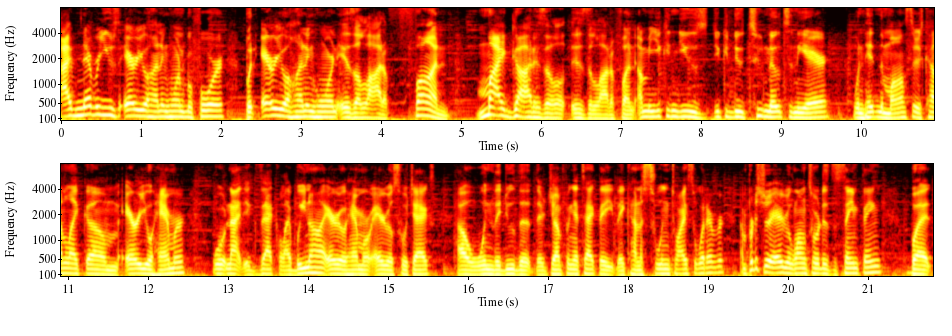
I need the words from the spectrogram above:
I've never used aerial hunting horn before, but aerial hunting horn is a lot of fun. My god, is a is a lot of fun. I mean, you can use you can do two notes in the air when hitting the monster. It's kind of like um aerial hammer. Well, not exactly like, but you know how aerial hammer or aerial switch axe, how when they do the their jumping attack, they they kind of swing twice or whatever. I'm pretty sure aerial longsword is the same thing, but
